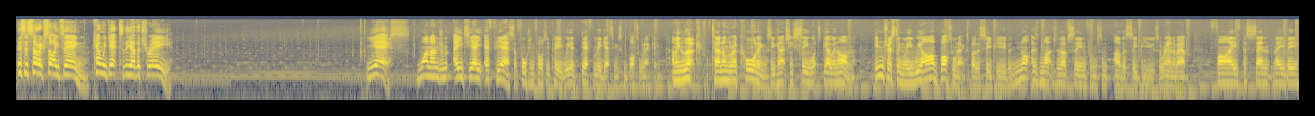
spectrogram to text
This is so exciting. Can we get to the other tree? Yes. 188 FPS at 1440p. We are definitely getting some bottlenecking. I mean, look, I've turned on the recording so you can actually see what's going on. Interestingly, we are bottlenecked by the CPU, but not as much as I've seen from some other CPUs, around about 5% maybe.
